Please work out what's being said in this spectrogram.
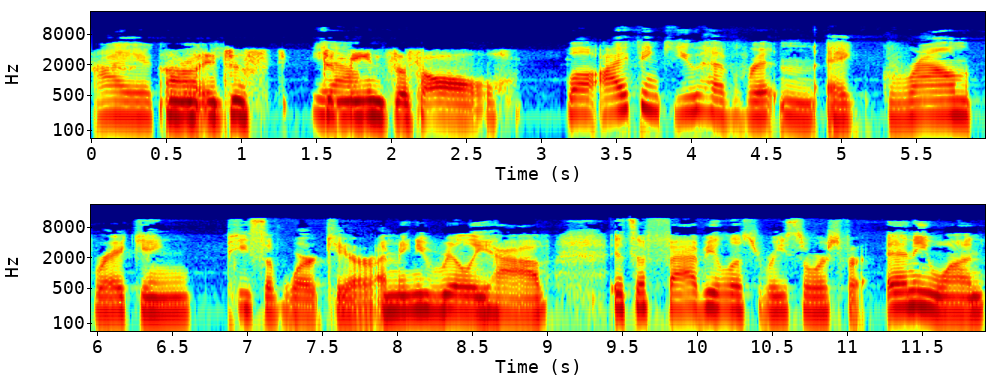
I agree. Uh, it just Yeah. demeans us all. Well, I think you have written a groundbreaking piece of work here. I mean, you really have. It's a fabulous resource for anyone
